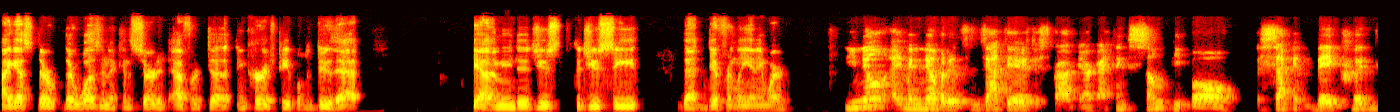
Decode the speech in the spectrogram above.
i guess there there wasn't a concerted effort to encourage people to do that. Yeah i mean did you did you see that differently anywhere? You know i mean no but it's exactly as described eric. I think some people the second they could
